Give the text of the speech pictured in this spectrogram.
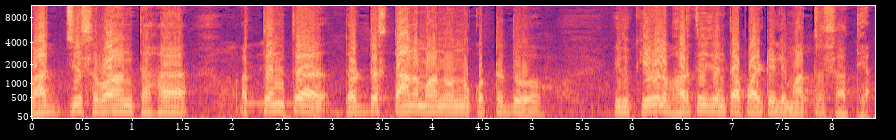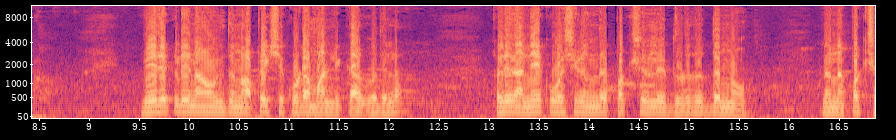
ರಾಜ್ಯಸಭಾ ಅಂತಹ ಅತ್ಯಂತ ದೊಡ್ಡ ಸ್ಥಾನಮಾನವನ್ನು ಕೊಟ್ಟದ್ದು ಇದು ಕೇವಲ ಭಾರತೀಯ ಜನತಾ ಪಾರ್ಟಿಯಲ್ಲಿ ಮಾತ್ರ ಸಾಧ್ಯ. ಬೇರೆ ಕಡೆ ನಾವು ಇದನ್ನು ಅಪೇಕ್ಷೆ ಕೂಡ ಮಾಡಲಿಕ್ಕೆ ಆಗೋದಿಲ್ಲ. ಕಳೆದ ಅನೇಕ ವರ್ಷಗಳಿಂದ ಪಕ್ಷದಲ್ಲಿ ದುಡಿದದ್ದನ್ನು ನನ್ನ ಪಕ್ಷ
